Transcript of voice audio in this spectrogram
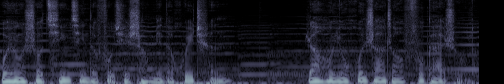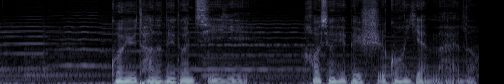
我用手轻轻地抚去上面的灰尘。然后用婚纱照覆盖住了。关于他的那段记忆，好像也被时光掩埋了。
